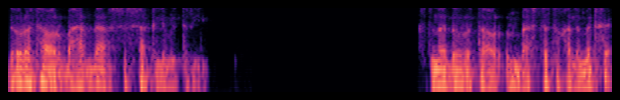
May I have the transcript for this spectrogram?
ደብረ ታወር ባህር ዳር ስሳ ኪሎ ሜትር እዩ ኣብቲ ናይ ደብረ ታወር እምባ ዝተተኸለ መድፍዕ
